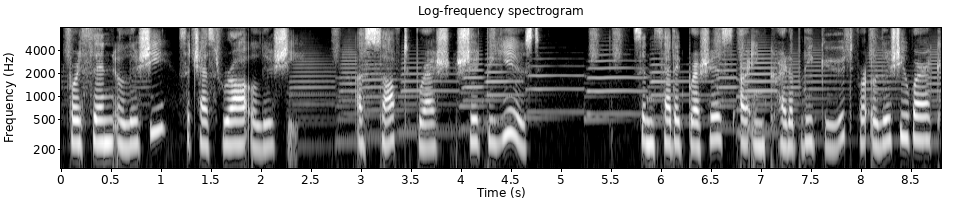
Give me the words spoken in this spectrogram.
For thin urushi, such as raw urushi, a soft brush should be used. Synthetic brushes are incredibly good for urushi work.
